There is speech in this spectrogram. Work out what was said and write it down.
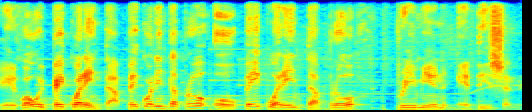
El Huawei P40, P40 Pro o P40 Pro Premium Edition.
